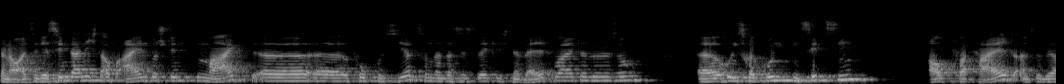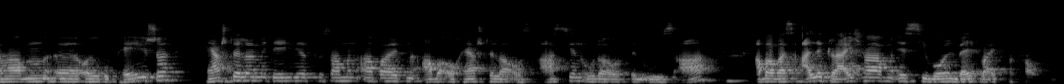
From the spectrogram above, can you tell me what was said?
Genau, also wir sind da nicht auf einen bestimmten Markt äh, äh, fokussiert, sondern das ist wirklich eine weltweite Lösung. Äh, unsere Kunden sitzen auch verteilt, also wir haben äh, europäische Hersteller, mit denen wir zusammenarbeiten, aber auch Hersteller aus Asien oder aus den USA. Aber was alle gleich haben, ist, sie wollen weltweit verkaufen.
